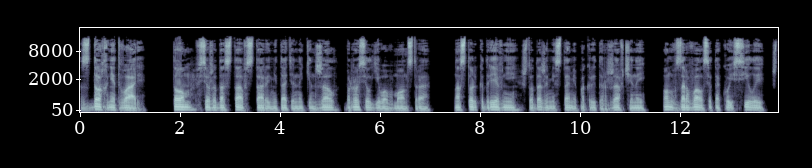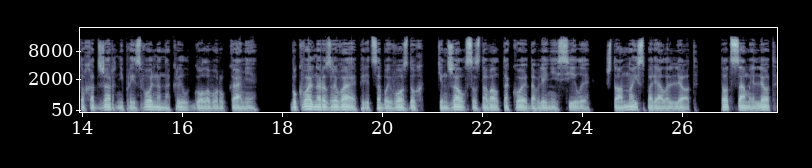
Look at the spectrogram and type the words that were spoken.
«Сдохни, тварь!» Том, все же достав старый метательный кинжал, бросил его в монстра. Настолько древний, что даже местами покрытый ржавчиной, он взорвался такой силой, что Хаджар непроизвольно накрыл голову руками. Буквально разрывая перед собой воздух, кинжал создавал такое давление силы, что оно испаряло лед. Тот самый лед,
